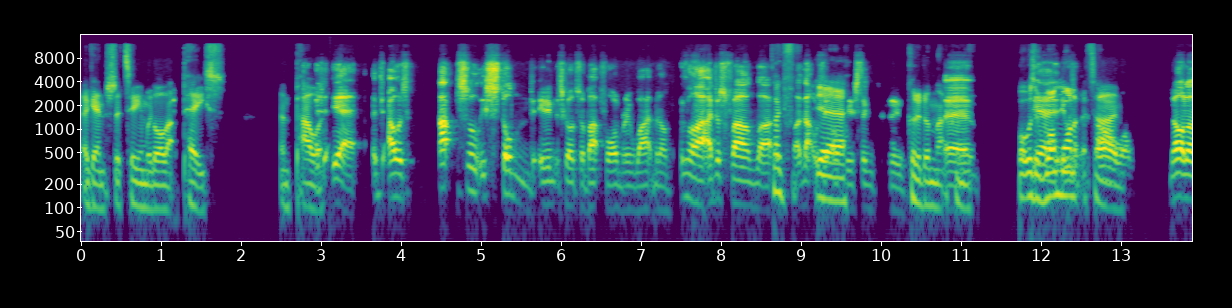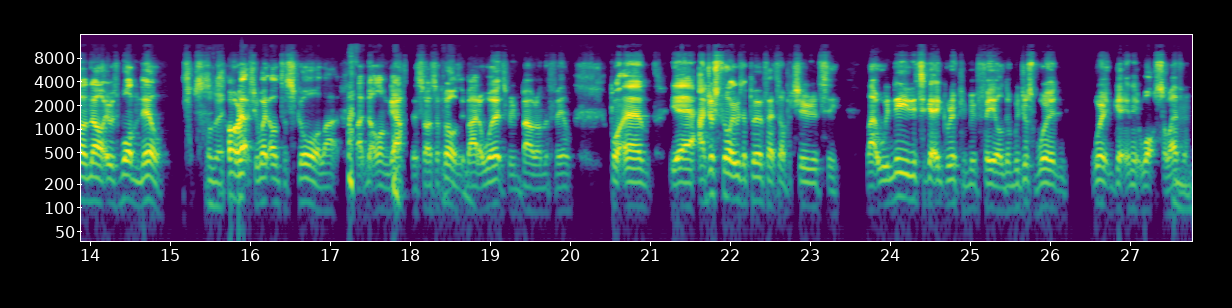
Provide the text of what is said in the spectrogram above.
against a team with all that pace and power. Yeah, I was absolutely stunned he didn't go to a back four and bring Whiteman on. Like, I just found that Like, like, that was yeah. the obvious thing to do. Could have done that. Um, what was it? yeah, One one at the time. No, no, no. It was one 0 Was it? So he actually went on to score like like not long after. So I suppose it might have worked to bring Bauer on the field. But um, yeah, I just thought it was a perfect opportunity. Like we needed to get a grip in midfield, and we just weren't weren't getting it whatsoever. Mm.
